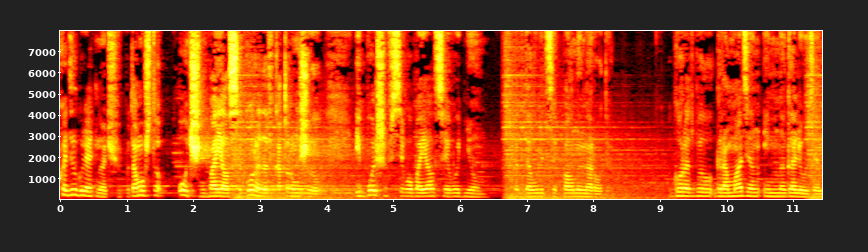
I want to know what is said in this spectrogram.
Ходил гулять ночью, потому что очень боялся города, в котором жил, и больше всего боялся его днем, когда улицы полны народа. Город был громаден и многолюден,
